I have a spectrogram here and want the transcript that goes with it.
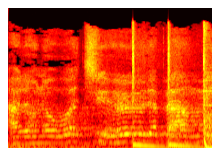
I don't know what you heard about me.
